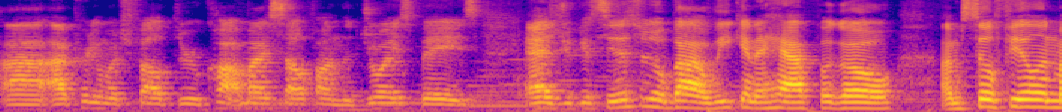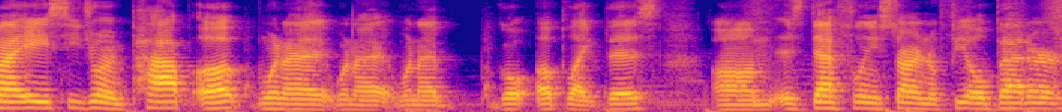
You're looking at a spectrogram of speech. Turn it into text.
uh, I pretty much fell through, caught myself on the joist base. As you can see, this was about a week and a half ago. I'm still feeling my AC joint pop up when I when I when I go up like this. Um, it's definitely starting to feel better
